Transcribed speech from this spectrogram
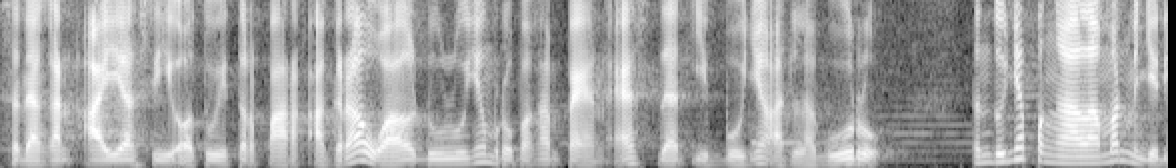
Sedangkan ayah CEO Twitter Parag Agrawal dulunya merupakan PNS dan ibunya adalah guru. Tentunya pengalaman menjadi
